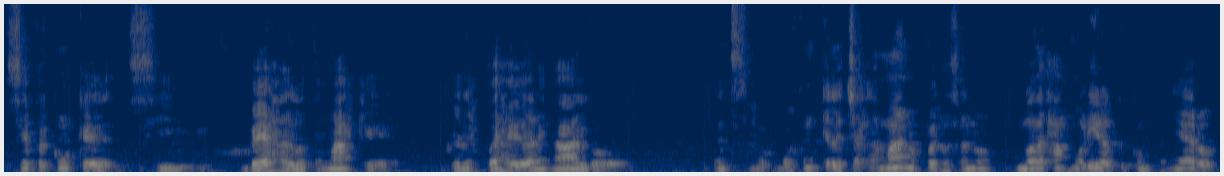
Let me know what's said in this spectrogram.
siempre como que si ves a los demás que, que les puedes ayudar en algo entonces, vos como que le echas la mano, pues, o sea, no, no dejas morir a tu compañero.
